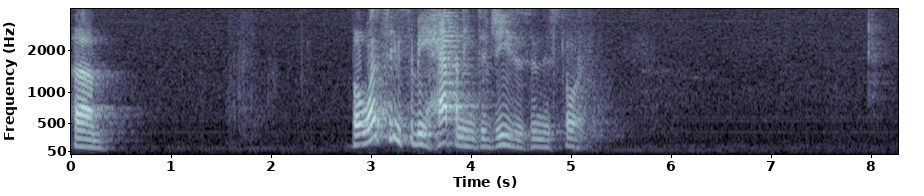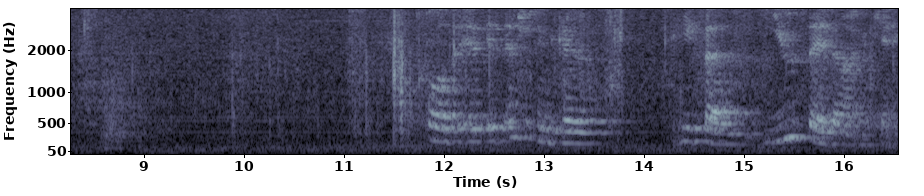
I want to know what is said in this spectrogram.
Um, but what seems to be happening to Jesus in this story? Well, but it, it's interesting because he says, you say that I'm a king.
